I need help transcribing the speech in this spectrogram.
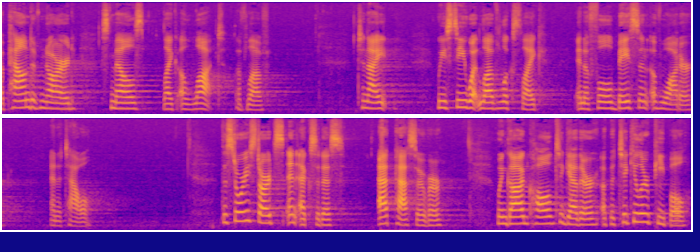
A pound of nard smells like a lot of love. Tonight, we see what love looks like in a full basin of water and a towel. The story starts in Exodus at Passover when God called together a particular people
